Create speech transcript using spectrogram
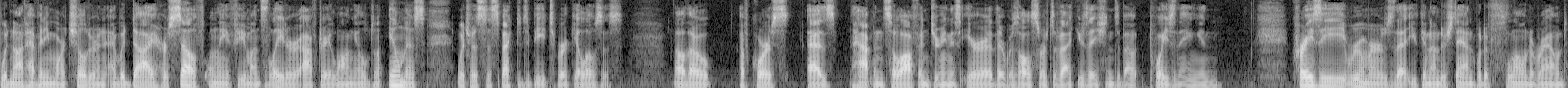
would not have any more children and would die herself only a few months later after a long Ill- illness, which was suspected to be tuberculosis. Although, of course, as happened so often during this era, there was all sorts of accusations about poisoning and crazy rumors that you can understand would have flown around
